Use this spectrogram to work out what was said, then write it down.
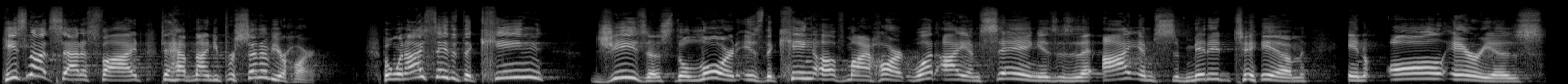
He's not satisfied to have 90% of your heart. But when I say that the King Jesus, the Lord, is the King of my heart, what I am saying is, is that I am submitted to Him in all areas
